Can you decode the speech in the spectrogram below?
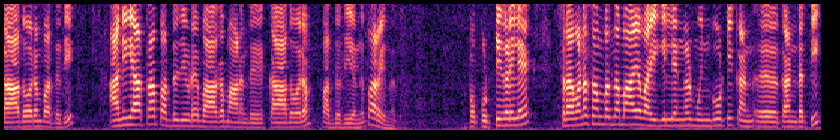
കാതോരം പദ്ധതി. അനുയാത്രാ പദ്ധതിയുടെ ഭാഗമാണെന്ത്? കാതോരം പദ്ധതി എന്ന് പറയുന്നത്. അപ്പോൾ കുട്ടികളിലെ ശ്രവണ സംബന്ധമായ വൈകല്യങ്ങൾ മുൻകൂട്ടി കണ്ടെത്തി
